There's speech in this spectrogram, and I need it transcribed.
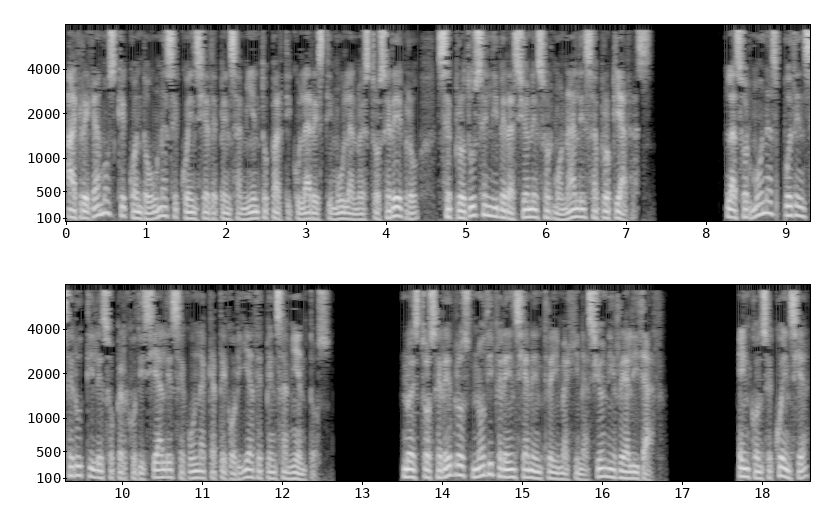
Agregamos que cuando una secuencia de pensamiento particular estimula nuestro cerebro, se producen liberaciones hormonales apropiadas. Las hormonas pueden ser útiles o perjudiciales según la categoría de pensamientos nuestros cerebros no diferencian entre imaginación y realidad. En consecuencia,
